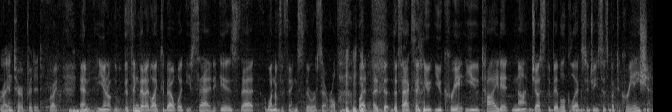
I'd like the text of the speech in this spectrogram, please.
Right. interpreted. Right. And, you know, the thing that I liked about what you said is that one of the things, there were several, but uh, the, the fact that you, you create, you tied it not just to biblical exegesis, but to creation.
